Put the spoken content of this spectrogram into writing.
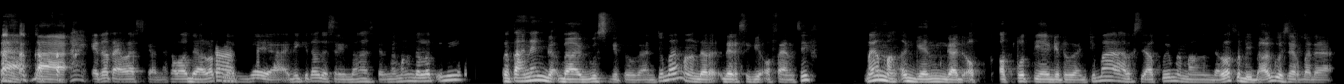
Nah, nah itu Teles kan. Kalau Dalot nah. gue ya ini kita udah sering bahas kan. Memang Dalot ini pertahanannya nggak bagus gitu kan. Cuma memang dari, dari segi ofensif memang again nggak ada outputnya gitu kan. Cuma harus diakui memang Dalot lebih bagus daripada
